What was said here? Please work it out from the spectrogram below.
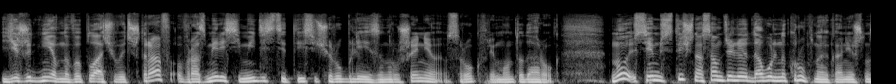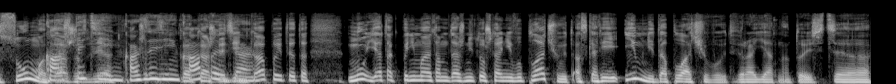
ежедневно выплачивает штраф в размере 70 тысяч рублей за нарушение сроков ремонта дорог. Ну, 70 тысяч, на самом деле, довольно крупная, конечно, сумма. Каждый даже для- день, каждый день Ка- капает. Каждый день да. капает это. Ну, я так понимаю, там даже не то, что они выплачивают, а скорее им не доплачивают, вероятно. То есть э,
